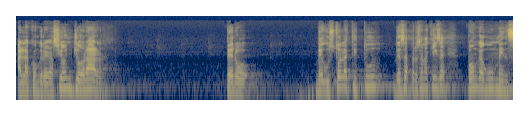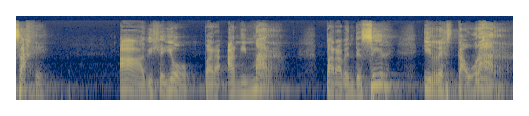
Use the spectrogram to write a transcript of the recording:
a la congregación llorar. Pero me gustó la actitud de esa persona que dice, pongan un mensaje. Ah, dije yo, para animar para bendecir y restaurar.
